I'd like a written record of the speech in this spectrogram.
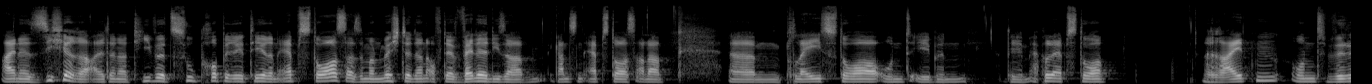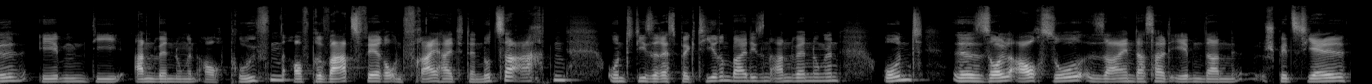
eine sichere Alternative zu proprietären App Stores. Also man möchte dann auf der Welle dieser ganzen App Stores aller ähm, Play Store und eben dem Apple App Store reiten und will eben die Anwendungen auch prüfen, auf Privatsphäre und Freiheit der Nutzer achten und diese respektieren bei diesen Anwendungen und äh, soll auch so sein, dass halt eben dann speziell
